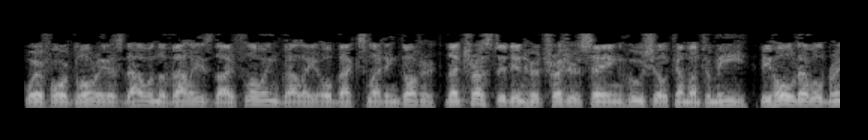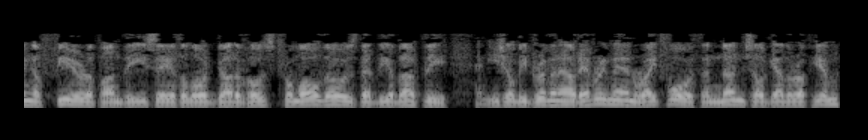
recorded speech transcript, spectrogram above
Wherefore glorious thou in the valleys, thy flowing valley, O backsliding daughter, that trusted in her treasures, saying, Who shall come unto me? Behold, I will bring a fear upon thee, saith the Lord God of hosts, from all those that be about thee. And ye shall be driven out every man right forth, and none shall gather up him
